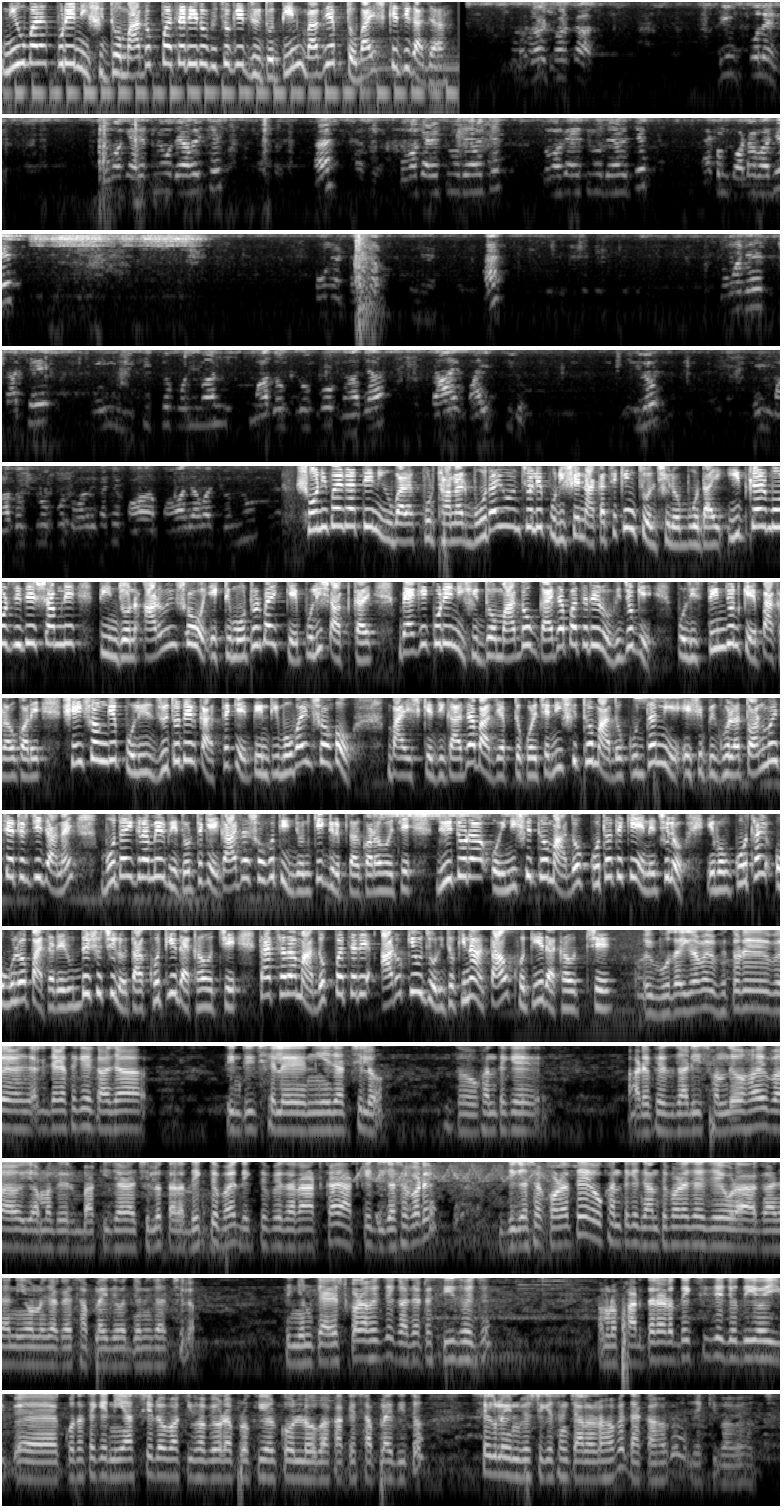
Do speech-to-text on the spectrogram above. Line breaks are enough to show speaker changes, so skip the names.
New বারাকপুরে নিষিদ্ধ মাদক পাচারের অভিযোগে ধৃত তিন বাজেয়াপ্ত বাইশ কেজি গাঁজা।
সরকার তোমাকে দেওয়া হয়েছে। হ্যাঁ? তোমাকে দেওয়া হয়েছে। তোমাকে দেওয়া হয়েছে। এখন কটা হ্যাঁ? তোমাদের কাছে এই নিষিদ্ধ পরিমাণ মাদক দ্রব্য গাঁজা প্রায় বাইশ কিলো। ছিল
শনিবার রাতে নিউ বারাকপুর থানার বোদাই অঞ্চলে পুলিশের নাকা চেকিং চলছিল। বোদাই ঈদগার মসজিদের সামনে তিনজন আরোহী সহ একটি মোটরবাইককে পুলিশ আটকায়। ব্যাগে করে নিষিদ্ধ মাদক গাঁজা পাচারের অভিযোগে পুলিশ তিনজনকে পাকড়াও করে। সেই সঙ্গে পুলিশ ধৃতদের কাছ থেকে তিনটি মোবাইল সহ বাইশ কেজি গাঁজা বাজেয়াপ্ত করেছে। নিষিদ্ধ মাদক উদ্ধার নিয়ে এসিপি ঘোলা তন্ময় চ্যাটার্জি জানায়, বোদাই গ্রামের ভেতর থেকে গাঁজা সহ তিনজনকে গ্রেপ্তার করা হয়েছে। ধৃতরা ওই নিষিদ্ধ মাদক কোথা থেকে এনেছিল এবং কোথায় ওগুলো পাচারের উদ্দেশ্য ছিল তা খতিয়ে দেখা হচ্ছে। তাছাড়া মাদক পাচারে আরও কেউ জড়িত কিনা তাও খতিয়ে দেখা হচ্ছে।
ওই বোদাই গ্রামের ভেতরে এক জায়গা থেকে গাঁজা তিনটি ছেলে নিয়ে যাচ্ছিল। তো ওখান থেকে আরএফএস গাড়ি সন্দেহ হয় বা ওই আমাদের বাকি যারা ছিল তারা দেখতে পায়। দেখতে পেয়ে তারা আটকায়, আটকে জিজ্ঞাসা করে। জিজ্ঞাসা করাতে ওখান থেকে জানতে পারা যায় যে ওরা গাঁজা নিয়ে অন্য জায়গায় সাপ্লাই দেওয়ার জন্য যাচ্ছিল। তিনজনকে অ্যারেস্ট করা হয়েছে, গাঁজাটা সিজ হয়েছে। আমরা ফার্দার আরও দেখছি যে যদি ওই কোথা থেকে নিয়ে আসছিল বা কীভাবে ওরা প্রকিওর করল বা কাকে সাপ্লাই দিত, সেগুলো ইনভেস্টিগেশন চালানো হবে, দেখা হবে যে কীভাবে হচ্ছে।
